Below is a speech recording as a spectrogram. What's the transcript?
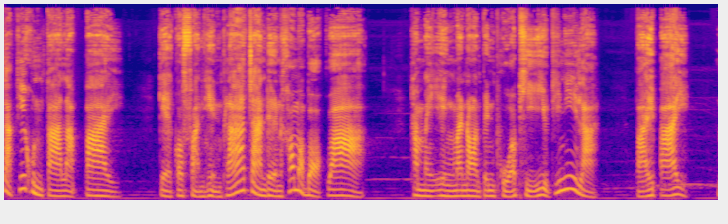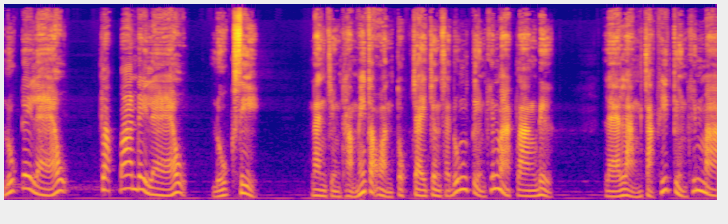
จากที่คุณตาหลับไป แกก็ฝันเห็นพระอาจารย์เดินเข้ามาบอกว่าทำไมเองมานอนเป็นผัวผีอยู่ที่นี่ล่ะ ไปไปลุกได้แล้ว กลับบ้านได้แล้ว ลุกสิ นั่นจึงทำให้ตาอ่อนตกใจจนสะดุ้งตื่นขึ้นมากลางดึก และหลังจากที่ตื่นขึ้นมา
